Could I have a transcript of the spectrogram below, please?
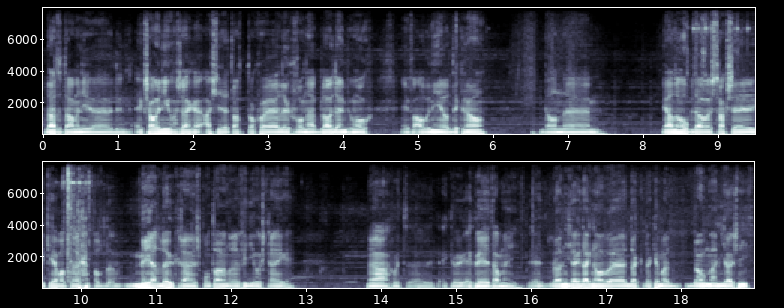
Laat het allemaal niet uh, doen. Ik zou in ieder geval zeggen, als je dit toch, uh, leuk gevonden hebt, blauw duimpje omhoog. Even abonneren op dit kanaal. Dan, uh, ja, dan hopen dat we straks een keer wat, wat meer leukere en spontanere video's krijgen. Nou ja, goed, ik, ik, weet het allemaal niet. Ik wil niet zeggen dat ik nou, dat, dat ik helemaal down ben, juist niet.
